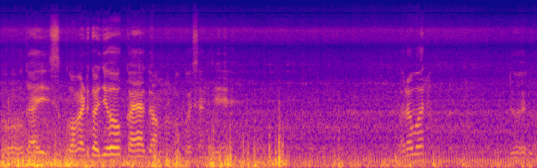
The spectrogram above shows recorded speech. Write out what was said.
તો ગાઈસ કોમેન્ટ કરજો કયા ગામનું લોકેશન છે. બરાબર? જોઈ લો.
